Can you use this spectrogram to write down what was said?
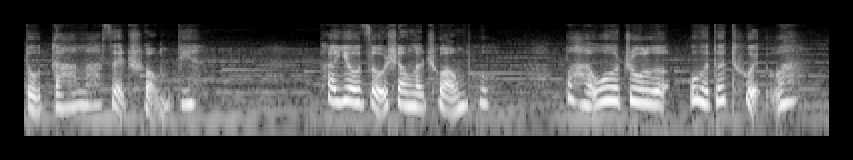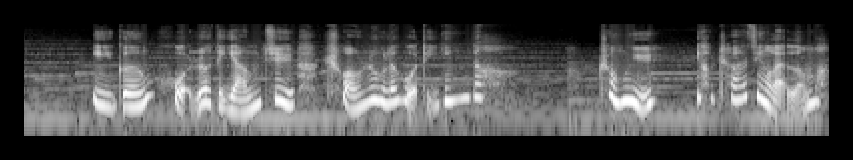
都耷拉在床边。他又走上了床铺，把握住了我的腿弯，一根火热的阳具闯入了我的阴道，终于要插进来了吗？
